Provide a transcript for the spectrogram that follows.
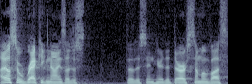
I also recognize, I'll just throw this in here, that there are some of us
